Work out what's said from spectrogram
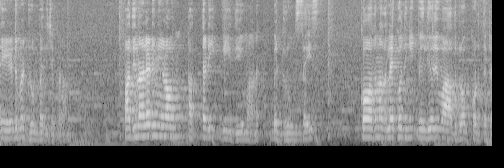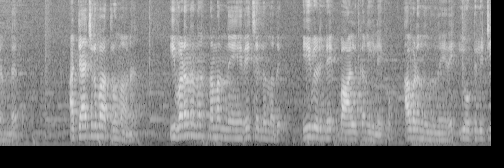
തേർഡ് ബെഡ്റൂം പരിചയപ്പെടാം. പതിനാലടി നീളവും പത്തടി വീതിയുമാണ് ബെഡ്റൂം സൈസ് കോർണറിലേക്ക് ഒതുങ്ങി വലിയൊരു വാർഡ്രോബ് കൊടുത്തിട്ടുണ്ട്. അറ്റാച്ച്ഡ് ബാത്റൂമാണ് ഇവിടെ നിന്ന് നമ്മൾ നേരെ ചെല്ലുന്നത് ഈ വീടിന്റെ ബാൽക്കണിയിലേക്കും അവിടെ നിന്ന് നേരെ യൂട്ടിലിറ്റി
